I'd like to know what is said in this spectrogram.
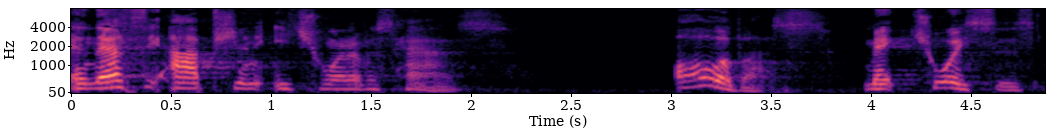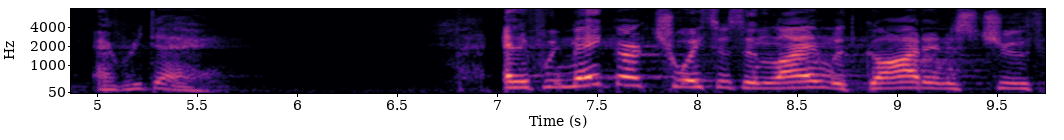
And that's the option each one of us has. All of us make choices every day. And if we make our choices in line with God and His truth,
